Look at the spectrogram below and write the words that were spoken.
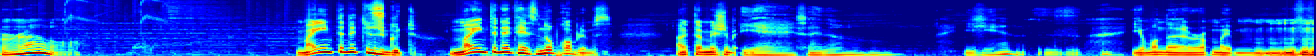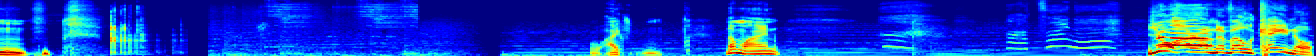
Bro. My internet is good. My internet has no problems. Automation. Yes, I know. Yes. You wanna rub my. well, I. Never mind. You are on a volcano!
